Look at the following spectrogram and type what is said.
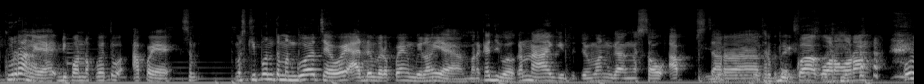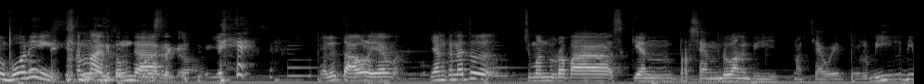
kurang ya di pondok gua tuh apa ya? Meskipun temen gua cewek ada beberapa yang bilang ya mereka juga kena gitu, cuman nggak nge-show up secara Iya, terbuka ke orang-orang. Oh gua nih kena gitu enggak gitu. Iya. ya lu tahu lah ya, yang kena tuh cuman beberapa sekian persen doang di anak cewek itu. Lebih lebih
